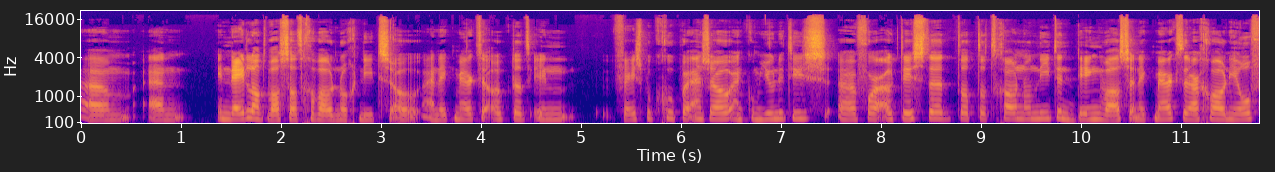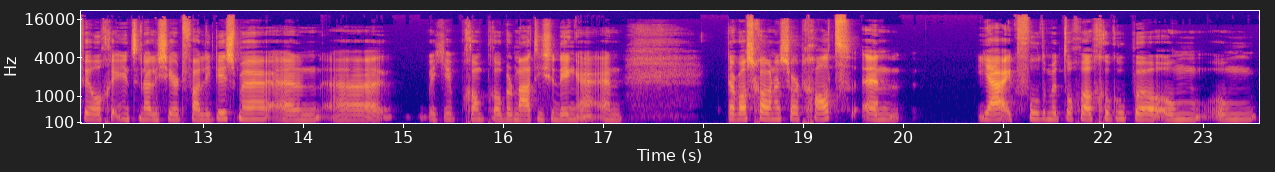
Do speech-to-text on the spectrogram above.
Um, en in Nederland was dat gewoon nog niet zo. En ik merkte ook dat in Facebookgroepen en zo en communities uh, voor autisten, dat dat gewoon nog niet een ding was. En ik merkte daar gewoon heel veel geïnternaliseerd validisme en uh, weet je, gewoon problematische dingen. En er was gewoon een soort gat. En ja, ik voelde me toch wel geroepen om, om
